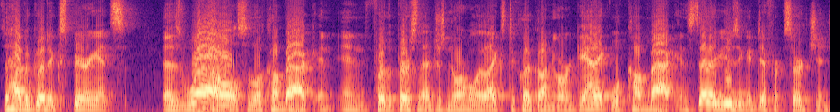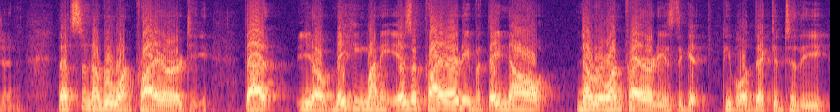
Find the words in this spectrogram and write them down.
to have a good experience as well. So they'll come back, and, and for the person that just normally likes to click on organic, will come back instead of using a different search engine. That's the number one priority. That, you know, making money is a priority, but they know number one priority is to get people addicted to the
